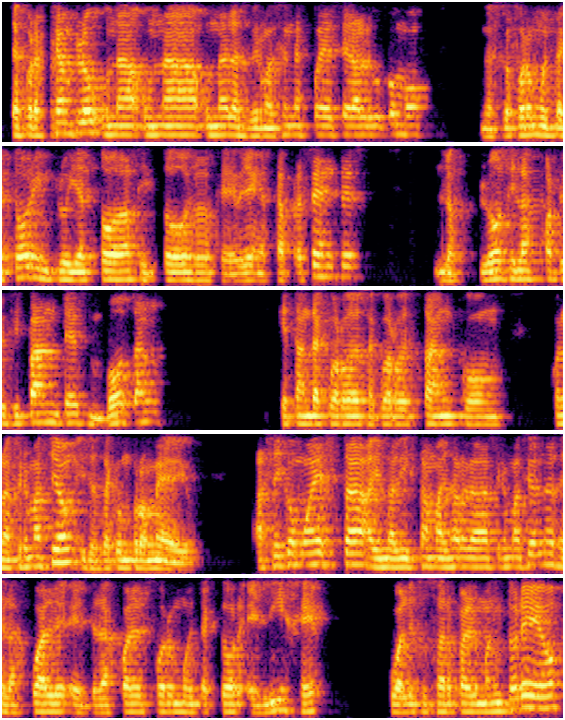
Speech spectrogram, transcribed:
Entonces, por ejemplo, una, una, una de las afirmaciones puede ser algo como, nuestro foro multiactor incluye a todas y todos los que deberían estar presentes, los, los y las participantes votan qué tan de acuerdo o desacuerdo están con, con la afirmación y se saca un promedio. Así como esta, hay una lista más larga de afirmaciones de las cuales, de las cuales el foro multiactor elige cuáles usar para el monitoreo,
